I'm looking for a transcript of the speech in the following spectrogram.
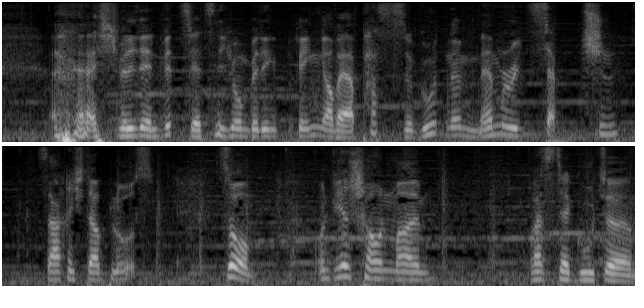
ich will den Witz jetzt nicht unbedingt bringen, aber er passt so gut, ne? Memoryception, sag ich da bloß. So, und wir schauen mal, was der gute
